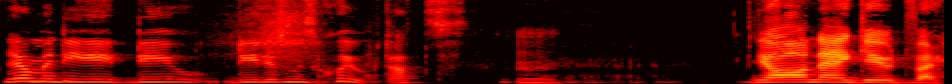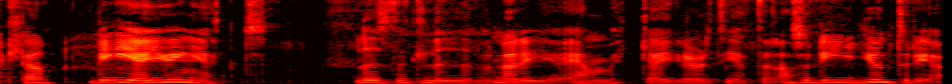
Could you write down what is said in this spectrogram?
ja men det, är- det, det är det som är så sjukt att Ja, nej gud, verkligen. det är ju inget litet liv när det är en vecka i graviditeten. Alltså det är ju inte det.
